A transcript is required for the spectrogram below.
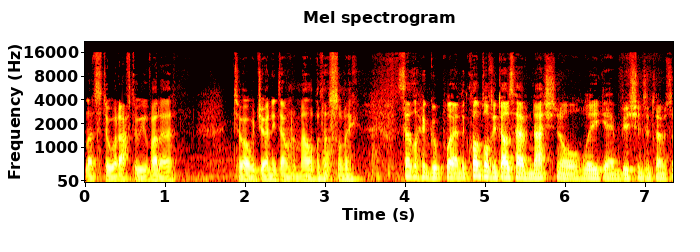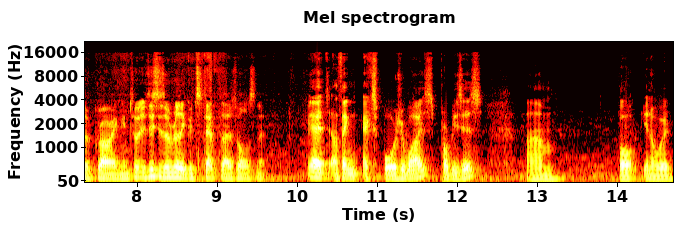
let's do it after we've had a two-hour journey down to Melbourne or something. Sounds like a good plan. The club obviously does have national league ambitions in terms of growing into it. This is a really good step for that as well, isn't it? Yeah, I think exposure-wise, probably is. Um, but you know, we're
